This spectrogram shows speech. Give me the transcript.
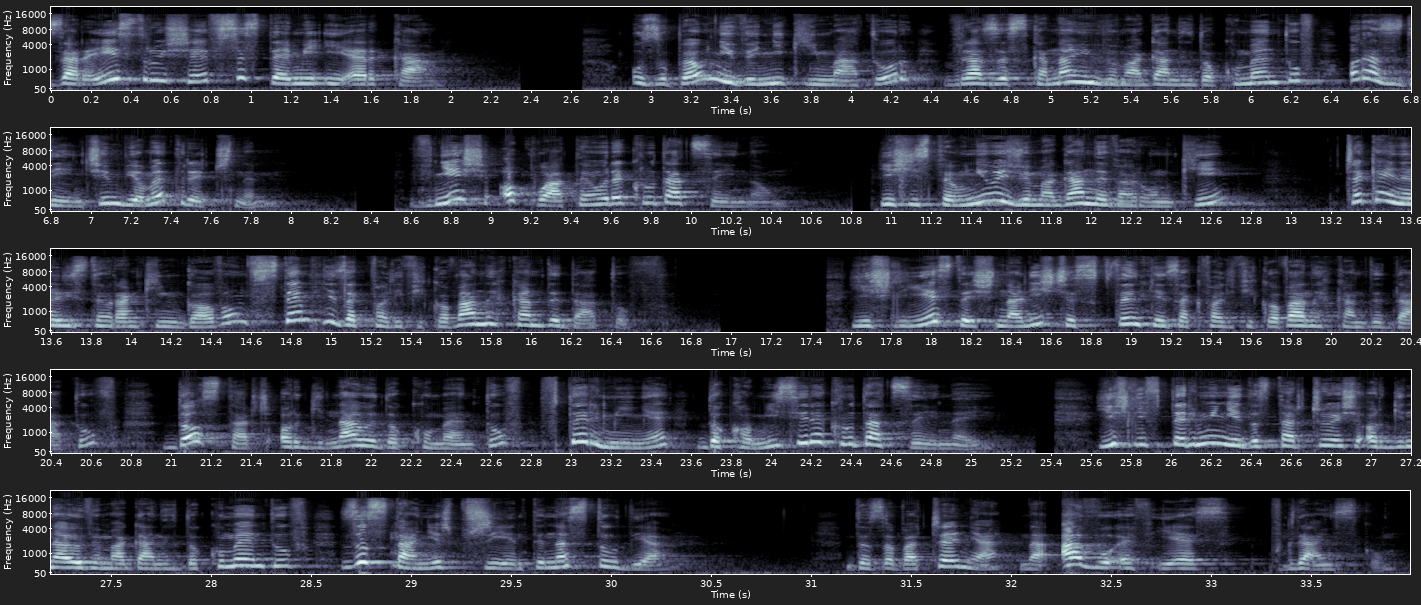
Zarejestruj się w systemie IRK. Uzupełnij wyniki matur wraz ze skanami wymaganych dokumentów oraz zdjęciem biometrycznym. Wnieś opłatę rekrutacyjną. Jeśli spełniłeś wymagane warunki, czekaj na listę rankingową wstępnie zakwalifikowanych kandydatów. Jeśli jesteś na liście wstępnie zakwalifikowanych kandydatów, dostarcz oryginały dokumentów w terminie do komisji rekrutacyjnej. Jeśli w terminie dostarczyłeś oryginały wymaganych dokumentów, zostaniesz przyjęty na studia. Do zobaczenia na AWFIS w Gdańsku.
